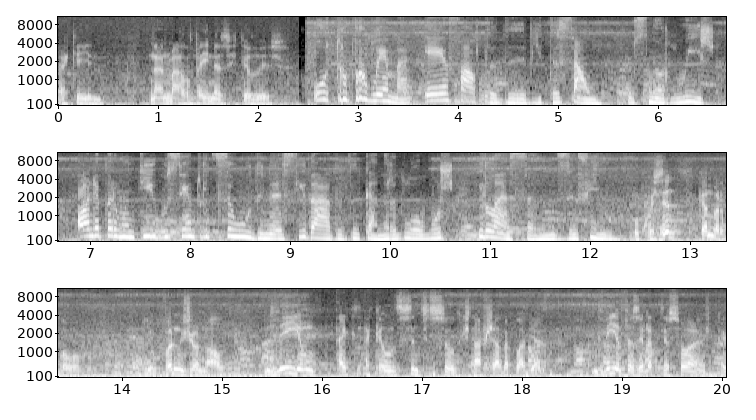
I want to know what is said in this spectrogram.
Aqui nas Malvinas e tudo isso. Outro problema é a falta de habitação. O Sr. Luís olha para o antigo centro de saúde na cidade de Câmara de Lobos e lança um desafio. O presidente de Câmara de Lobos e o Pano Jornal deviam, aquele centro de saúde que está fechado a Claviano, deviam fazer habitações, porque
